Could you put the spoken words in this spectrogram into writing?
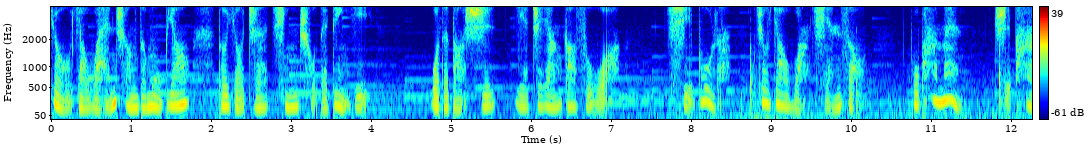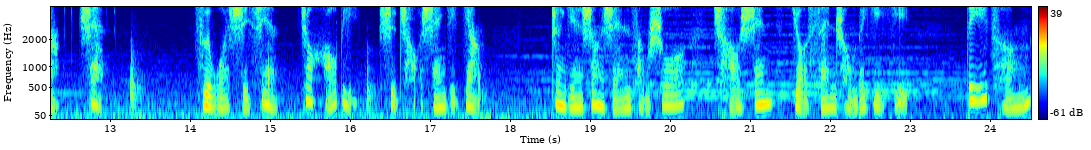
有要完成的目标，都有着清楚的定义。我的导师也这样告诉我：起步了就要往前走，不怕慢，只怕站。自我实现就好比是朝山一样。证言上人曾说，朝山有三重的意义。第一层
